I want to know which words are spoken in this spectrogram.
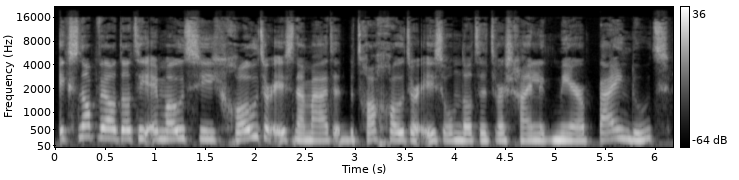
Ik snap wel dat die emotie groter is naarmate het bedrag groter is, omdat het waarschijnlijk meer pijn doet.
